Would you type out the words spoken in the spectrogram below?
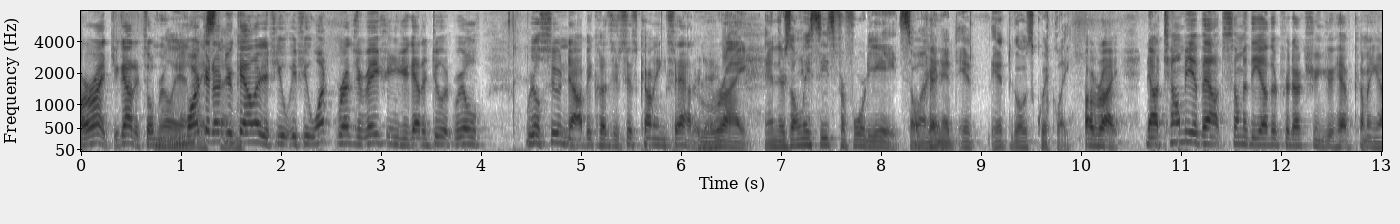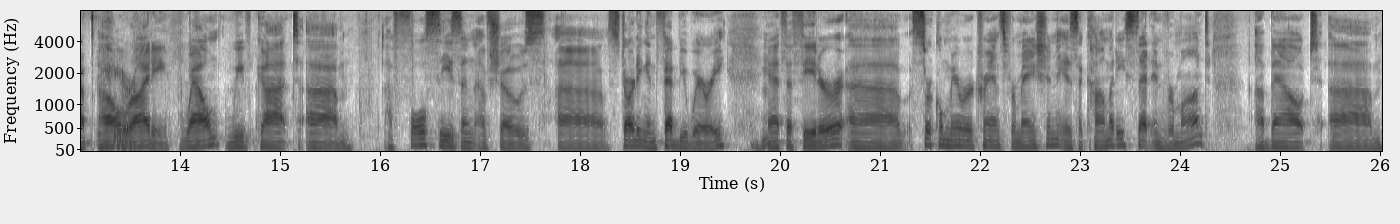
all right, you got it. So Really mark nice it on your calendar. If you if you want reservations, you got to do it real real soon now because it's just coming Saturday. Right, and there's only seats for 48, so I mean it, it, it goes quickly. All right. Now tell me about some of the other productions you have coming up this All year. righty. Well, we've got um, a full season of shows uh, starting in February Mm-hmm. at the theater. Uh, Circle Mirror Transformation is a comedy set in Vermont about um,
